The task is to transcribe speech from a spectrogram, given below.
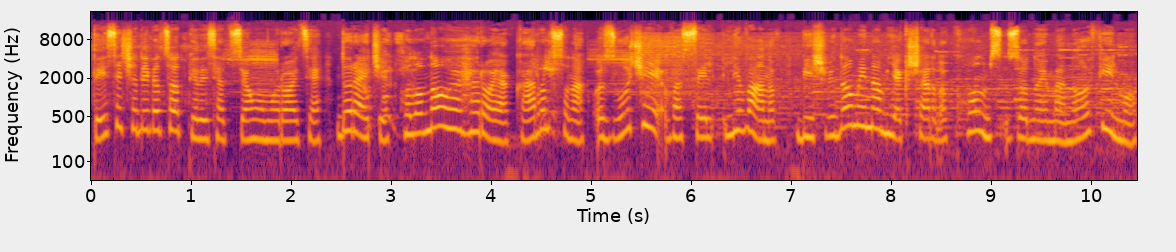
1957 році. До речі, головного героя Карлсона озвучує Василь Ліванов, більш відомий нам як Шерлок Холмс з одноіменного фільму.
